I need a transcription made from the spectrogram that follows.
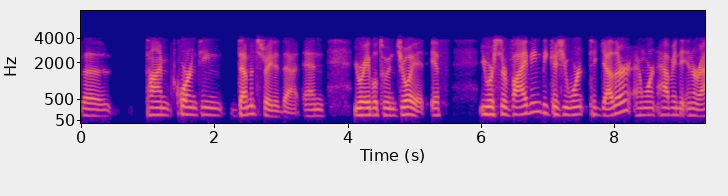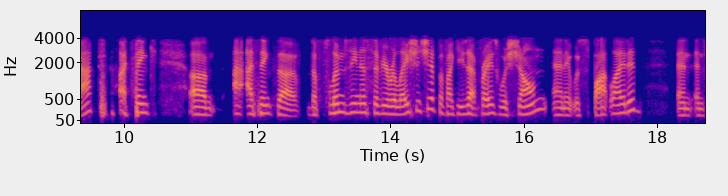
the time quarantine demonstrated that and you were able to enjoy it. If you were surviving because you weren't together and weren't having to interact, I think um, I, I think the the flimsiness of your relationship, if I could use that phrase, was shown and it was spotlighted and and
